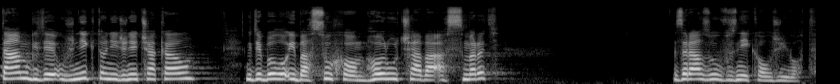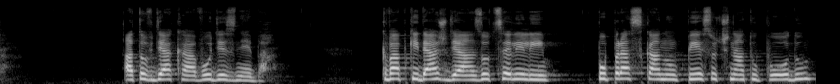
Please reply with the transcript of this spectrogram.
Tam, kde už nikto nič nečakal, kde bolo iba sucho, horúčava a smrť, zrazu vznikol život. A to vďaka vode z neba. Kvapky dažďa zocelili popraskanú piesočnatú pôdu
